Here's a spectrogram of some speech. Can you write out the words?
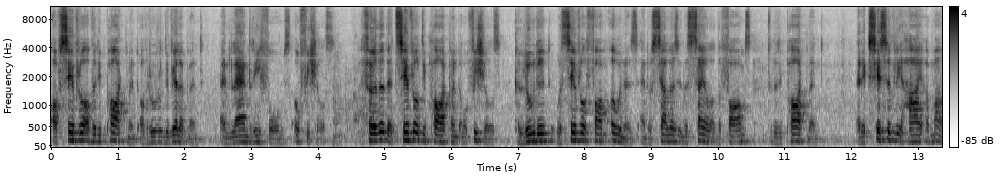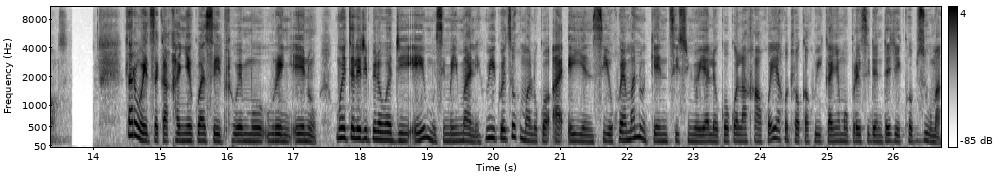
of several of the Department of Rural Development and Land Reforms officials. Further, that several department officials colluded with several farm owners and or sellers in the sale of the farms to the department at excessively high amounts. Tla re wetse ka kganye kwa setlhoe mo ureng eno. Moeteledipele wa da mosimaimane o ikwetse go maloko a anc go ema nokeng tshisinyo ya lekoko la gagwe ya go tlhoka go ikanya moporesidente jacob zuma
